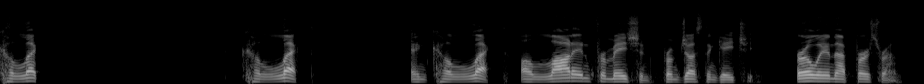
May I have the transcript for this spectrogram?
collect collect and collect a lot of information from Justin Gaethje early in that first round.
